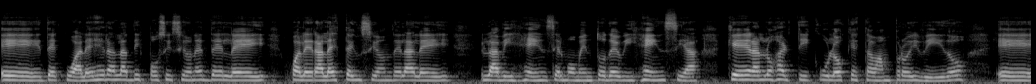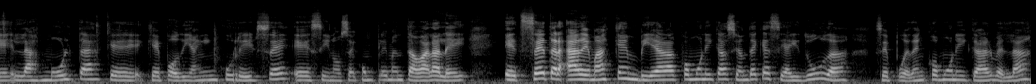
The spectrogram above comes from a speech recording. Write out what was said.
eh, de cuáles eran las disposiciones de ley, cuál era la extensión de la ley, la vigencia, el momento de vigencia, qué eran los artículos que estaban prohibidos, eh, las multas que, que podían incurrirse si no se cumplimentaba la ley, etcétera. Además que envía comunicación de que si hay dudas se pueden comunicar, ¿verdad?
